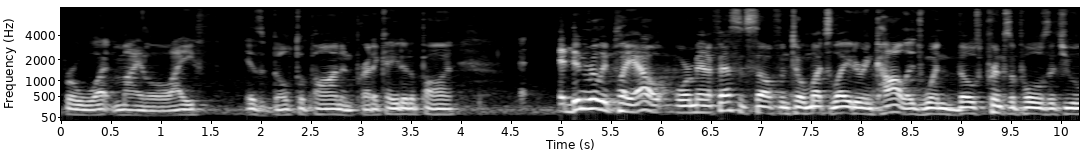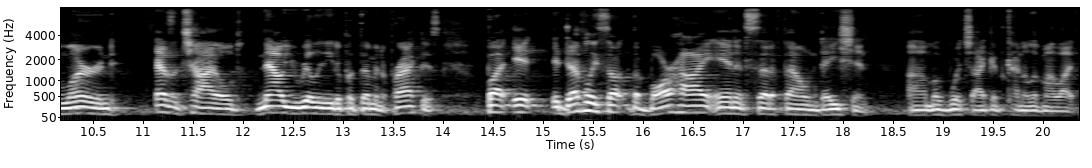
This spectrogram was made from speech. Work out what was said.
for what my life is built upon and predicated upon. It didn't really play out or manifest itself until much later in college when those principles that you learned as a child, now you really need to put them into practice. But it, it definitely set the bar high and it set a foundation um, of which I could kind of live my life.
